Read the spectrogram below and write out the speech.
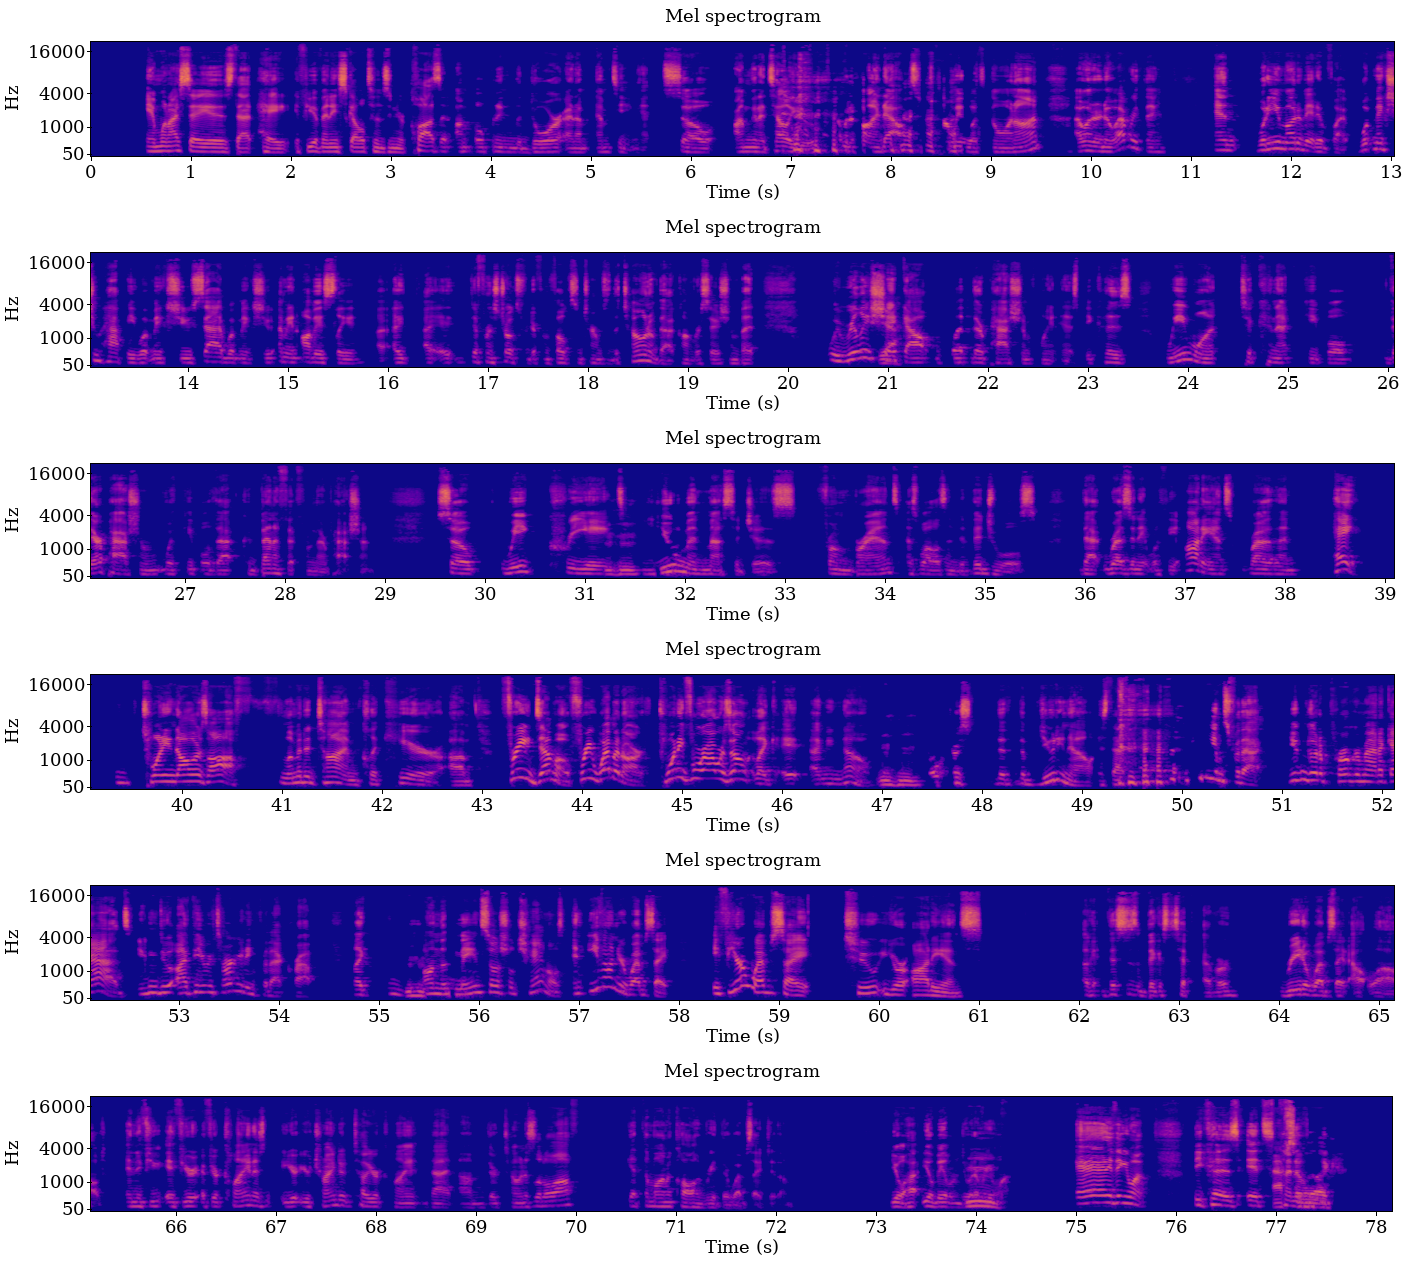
and what I say is that, hey, if you have any skeletons in your closet, I'm opening the door and I'm emptying it. So I'm going to tell you, I'm going to find out. So tell me what's going on. I want to know everything. And what are you motivated by? What makes you happy? What makes you sad? What makes you, I mean, obviously, I, I, different strokes for different folks in terms of the tone of that conversation, but we really shake yeah. out what their passion point is because we want to connect people, their passion, with people that could benefit from their passion. So we create mm-hmm. human messages from brands as well as individuals that resonate with the audience rather than, hey, $20 off, limited time, click here, um, free demo, free webinar, 24 hours only. Like, it, I mean, no. Mm-hmm. There's the, the beauty now is that mediums for that. You can go to programmatic ads. You can do IP retargeting for that crap. Like mm-hmm. on the main social channels and even on your website. If your website to your audience okay this is the biggest tip ever read a website out loud and if you if your if your client is you're, you're trying to tell your client that um, their tone is a little off get them on a call and read their website to them you'll ha- you'll be able to do whatever mm. you want anything you want because it's Absolutely. kind of like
